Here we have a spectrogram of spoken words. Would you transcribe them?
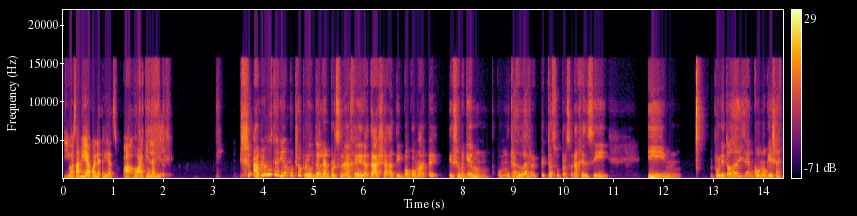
¿Y vos, amiga, cuál harías? Ah, ¿O a quién le harías? Yo- a mí me gustaría mucho preguntarle al personaje de Natalia, tipo, como, eh, yo me quedé con muchas dudas respecto a su personaje en sí, y mm, porque todos dicen como que ella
